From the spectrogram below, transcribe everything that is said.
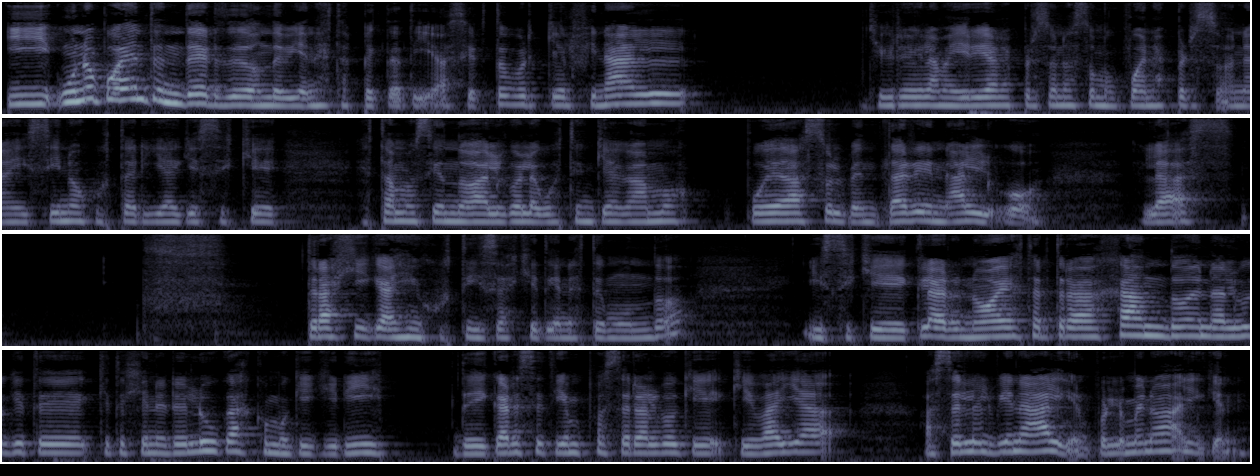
Y uno puede entender de dónde viene esta expectativa, ¿cierto? Porque al final yo creo que la mayoría de las personas somos buenas personas y sí nos gustaría que si es que estamos haciendo algo, la cuestión que hagamos pueda solventar en algo las trágicas injusticias que tiene este mundo. Y si que, claro, no vaya a estar trabajando en algo que te, que te genere lucas, como que querís dedicar ese tiempo a hacer algo que, que, vaya a hacerle el bien a alguien, por lo menos a alguien.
